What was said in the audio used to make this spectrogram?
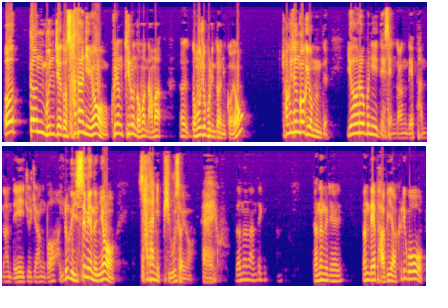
어떤 문제도 사단이요. 그냥 뒤로 넘어, 남아, 어, 넘어져 버린다니까요. 자기 생각이 없는데. 여러분이 내 생각, 내 판단, 내 주장, 뭐, 이런 거 있으면은요, 사단이 비웃어요. 에이구, 너는 안 되겠다. 너는 그냥, 넌내 밥이야. 그리고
